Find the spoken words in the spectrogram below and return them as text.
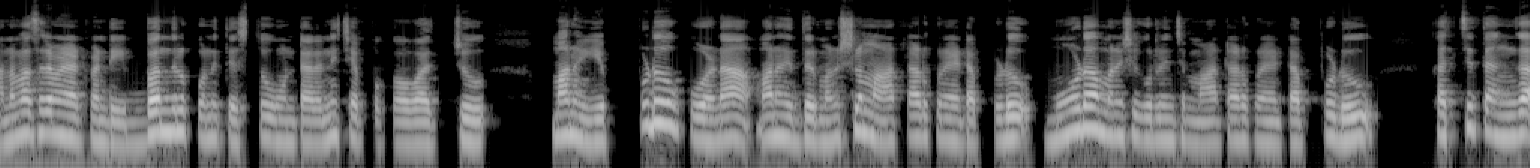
అనవసరమైనటువంటి ఇబ్బందులు కొని తెస్తూ ఉంటారని చెప్పుకోవచ్చు. మనం ఎప్పుడూ కూడా మనం ఇద్దరు మనుషులు మాట్లాడుకునేటప్పుడు మూడో మనిషి గురించి మాట్లాడుకునేటప్పుడు ఖచ్చితంగా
